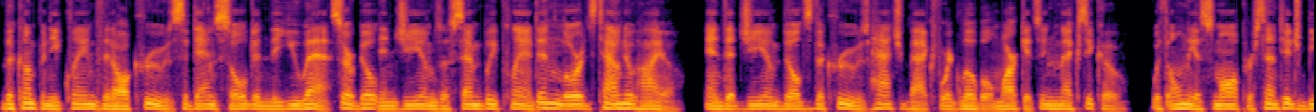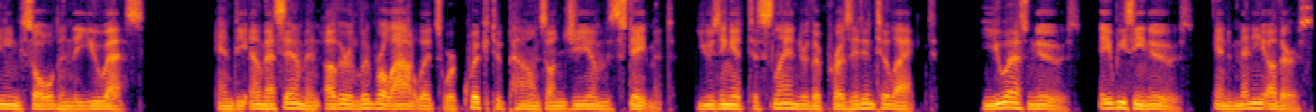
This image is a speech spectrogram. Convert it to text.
the company claimed that all Cruze sedans sold in the U.S. are built in GM's assembly plant in Lordstown, Ohio, and that GM builds the Cruze hatchback for global markets in Mexico, with only a small percentage being sold in the U.S. And the MSM and other liberal outlets were quick to pounce on GM's statement, using it to slander the president-elect. U.S. News, ABC News, and many others,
